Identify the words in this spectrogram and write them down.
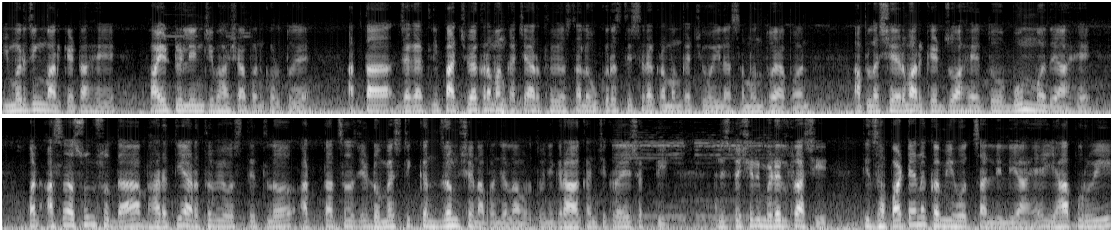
इमर्जिंग मार्केट आहे. फाईव्ह ट्रिलियनची भाषा आपण करतोय. आत्ता जगातली पाचव्या क्रमांकाची अर्थव्यवस्था लवकरच तिसऱ्या क्रमांकाची होईल असं म्हणतोय आपण. आपला शेअर मार्केट जो आहे तो बूममध्ये आहे. पण असं असून सुद्धा भारतीय अर्थव्यवस्थेतलं आत्ताचं जे डोमेस्टिक कन्झम्पशन आपण ज्याला म्हणतो म्हणजे ग्राहकांची क्रयशक्ती आणि स्पेशली मिडल क्लासची ती झपाट्यानं कमी होत चाललेली आहे. ह्यापूर्वी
